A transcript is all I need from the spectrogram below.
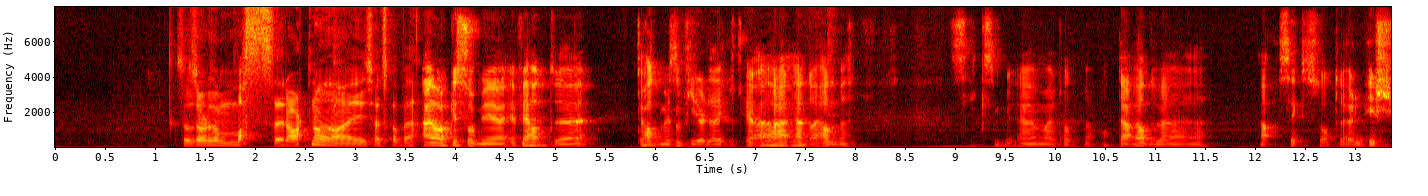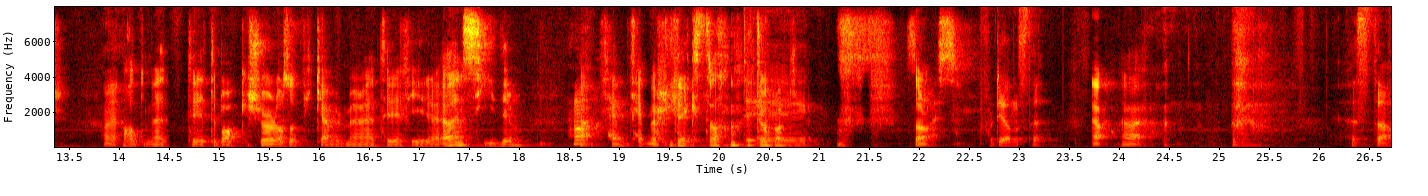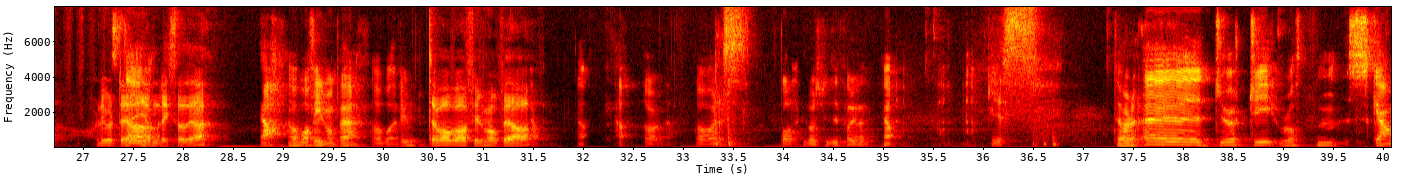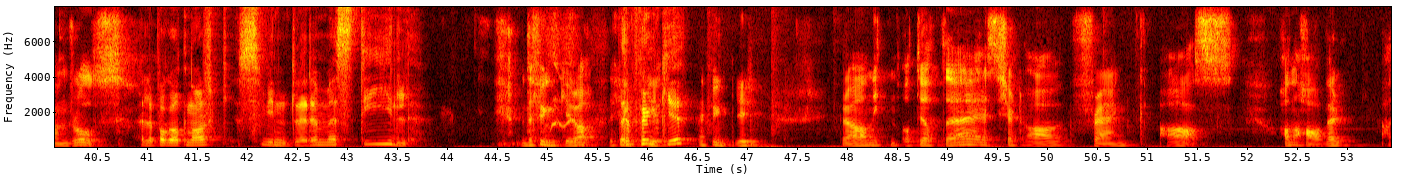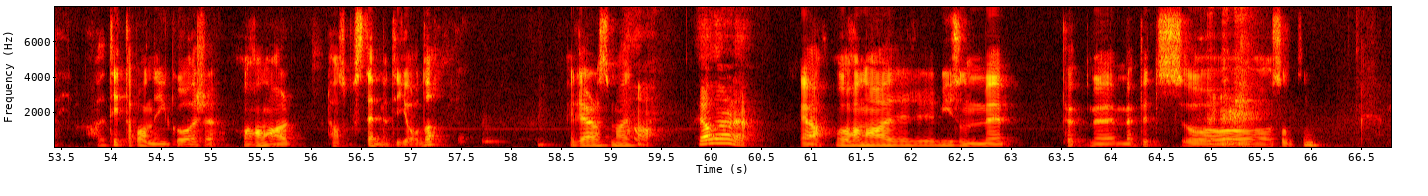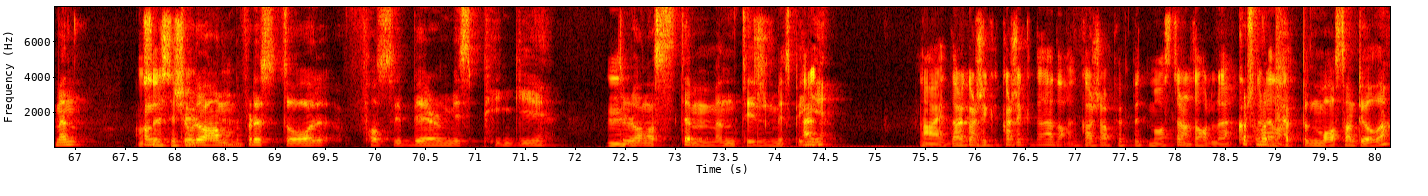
Så så du sånn masse rart nå da i kjøleskapet? Nei, det var ikke så mye. For jeg hadde, jeg hadde med liksom fire øl. Jeg, jeg, jeg, jeg hadde med seks jeg, jeg? Ja, vi hadde med ja, seks-åtte øl ish. Jeg hadde med tre tilbake sjøl, og så fikk jeg vel med tre-fire Ja, en sider òg. Ja, fem, fem øl ekstra Det tilbake. Så det var nice. fortjeneste. Ja, ja, ja. Yes, ja. Har du gjort det i hjemmeleksa di? Ja? ja, det var bare film oppi. Det var bare film. Det var bare film oppi, ja. Ja, ja det var det. Det var det. Basketballspiller forrige gang. Ja. Yes. Det var det. Uh, Dirty Rotten Scoundrels. Eller på godt norsk svindlere med stil. Men det funker jo. Det funker. Det funker. Fra 1988, regissert av Frank Aas. Han har vel Jeg titta på han i går, så, og han har han som har stemmen til Yoda. Eller er det han som har Ah, ja, det er det. Ja, og han har mye sånn med, med Muppets og sånne ting. Men han, tror du han For det står Fuzzy Bear, Miss Piggy Mm. Tror du han har stemmen til Miss Piggy? Nei, det er kanskje Kanskje, nei, da, kanskje har Puppet Masteren til alle. Kanskje han er puppetmasteren puppet-masteren til Yoda?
